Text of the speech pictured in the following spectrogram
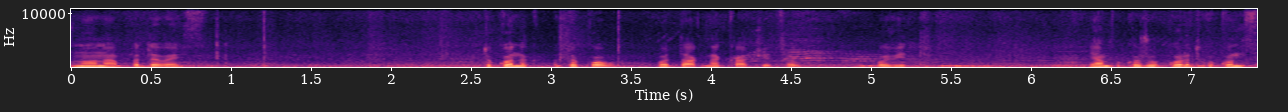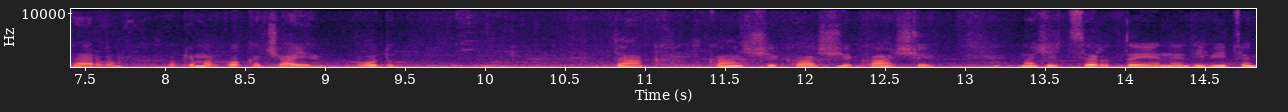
Ну на, подивись. Тако, на- тако, отак накачується в повітря. Я вам покажу коротко консерви, поки Марко качає воду. Так, каші, каші, каші. Значить, сардини, дивіться,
